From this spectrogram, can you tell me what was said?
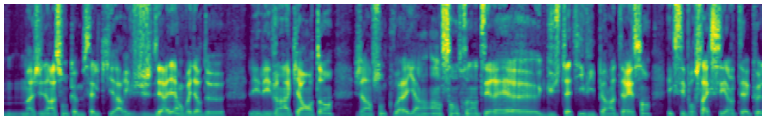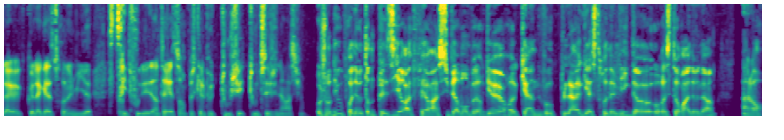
ma génération comme celle qui arrive juste derrière on va dire de les, les 20 à 40 ans j'ai l'impression que voilà il y a un centre d'intérêt euh, gustatif hyper intéressant. Et que c'est pour ça que c'est que la, que la gastronomie euh, street food est intéressante parce qu'elle peut toucher toutes ces générations. Aujourd'hui, vous prenez autant de plaisir à faire un super bon burger qu'un de vos plats gastronomiques au restaurant Anona? Alors,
